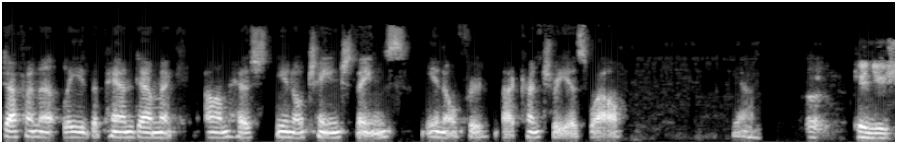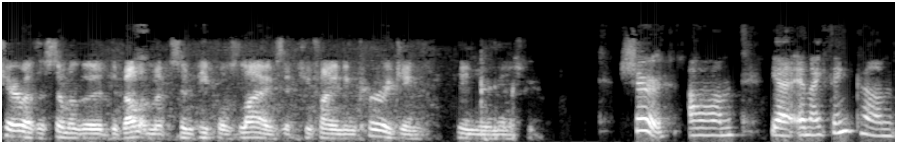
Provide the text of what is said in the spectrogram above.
definitely the pandemic um, has, you know, changed things, you know, for that country as well yeah. Uh, can you share with us some of the developments in people's lives that you find encouraging in your ministry? Sure. Um, yeah, and I think um,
